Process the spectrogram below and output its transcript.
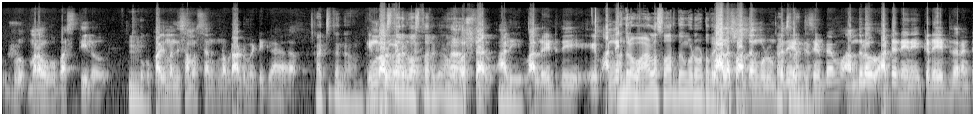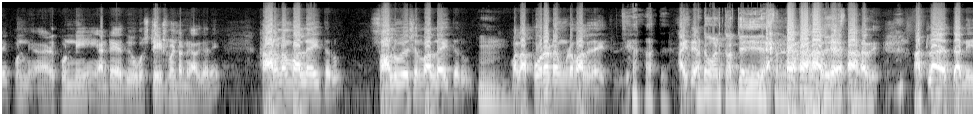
ఇప్పుడు మనం ఒక బస్తీలో ఒక పది మంది సమస్య అనుకున్నప్పుడు ఆటోమేటిక్గా ఖచ్చితంగా ఉంటారు. ఇన్వాల్వ్మెంట్ వస్తారు వస్తారు అది వాళ్ళు ఏంటిది అన్ని అందులో వాళ్ళ స్వార్థం కూడా ఉంటుంది. వాళ్ళ స్వార్థం కూడా ఉంటుంది. అట్ ది సేమ్ టైం అందులో అంటే నేను ఇక్కడ ఏంటిదనంటే కొన్ని ఆ, కొన్ని అంటే అది ఒక స్టేట్మెంట్ అని కాదు కానీ కారణం వాళ్ళే అవుతారు. సాల్వేషన్ వాళ్ళే అవుతారు. మళ్ళీ ఆ పోరాటం కూడా వాళ్ళదే అవుతుంది. అయితే అంటే వాళ్ళు కబ్జా అదే అట్లా దాన్ని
